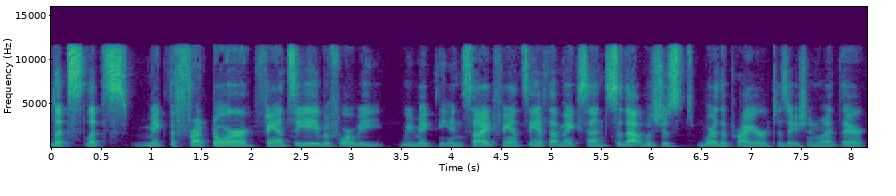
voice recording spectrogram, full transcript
let's let's make the front door fancy before we we make the inside fancy, if that makes sense. So that was just where the prioritization went there.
